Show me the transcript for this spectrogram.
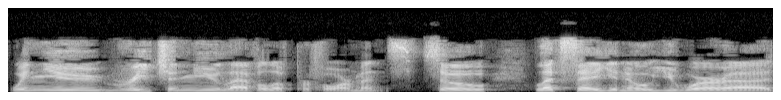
when you reach a new level of performance. So let's say, you know, you were a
